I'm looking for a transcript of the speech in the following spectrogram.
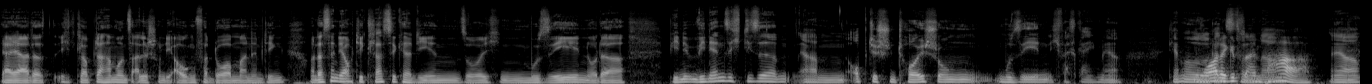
Ja, ja, das, ich glaube, da haben wir uns alle schon die Augen verdorben an dem Ding. Und das sind ja auch die Klassiker, die in solchen Museen oder wie, wie nennen sich diese ähm, optischen Täuschungen, Museen, ich weiß gar nicht mehr. Die haben immer so Boah, da gibt es ein Namen. paar. Ja,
